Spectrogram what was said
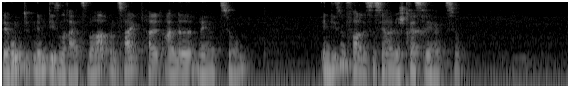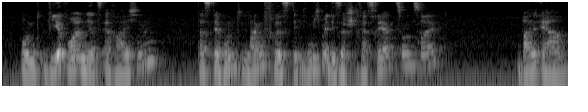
der Hund nimmt diesen Reiz wahr und zeigt halt eine Reaktion. In diesem Fall ist es ja eine Stressreaktion. Und wir wollen jetzt erreichen, dass der Hund langfristig nicht mehr diese Stressreaktion zeigt, weil er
